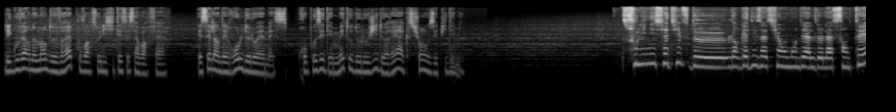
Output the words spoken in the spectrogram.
Les gouvernements devraient pouvoir solliciter ces savoir-faire. Et c'est l'un des rôles de l'OMS, proposer des méthodologies de réaction aux épidémies. Sous l'initiative de l'Organisation mondiale de la santé,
